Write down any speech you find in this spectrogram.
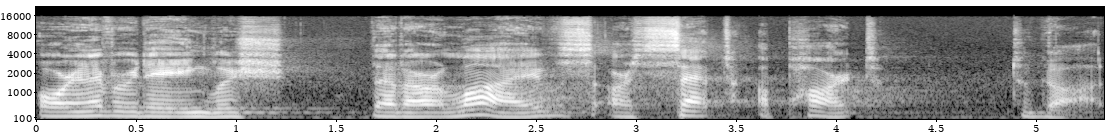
or in everyday English, that our lives are set apart to God.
